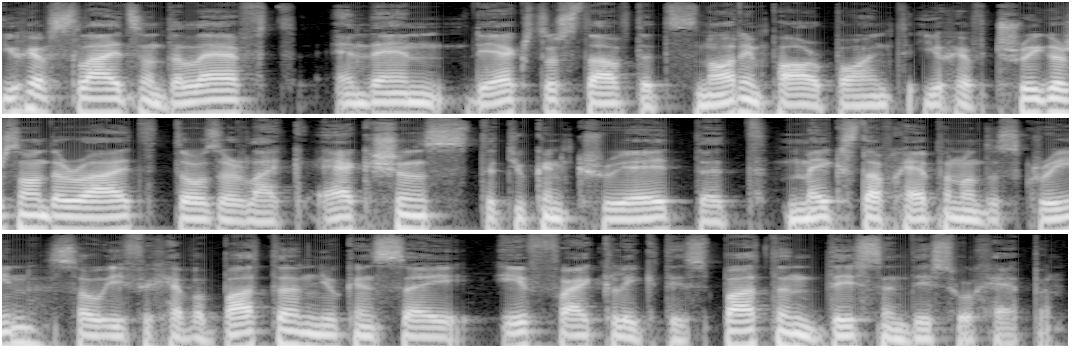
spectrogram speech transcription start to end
You have slides on the left, and then the extra stuff that's not in PowerPoint, you have triggers on the right. Those are like actions that you can create that make stuff happen on the screen. So if you have a button, you can say, if I click this button, this and this will happen.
